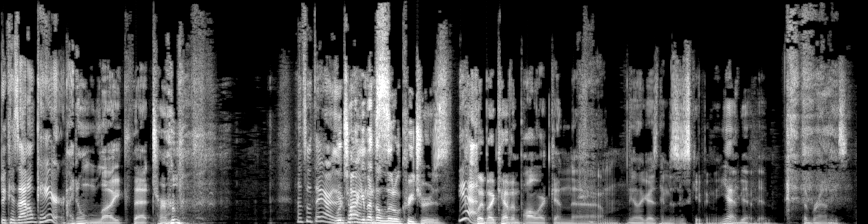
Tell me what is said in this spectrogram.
because I don't care. I don't like that term. That's what they are. We're They're talking about the little creatures Yeah. played by Kevin Pollak and um, the other guy's name is escaping me. Yeah, yeah, yeah. The brownies.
